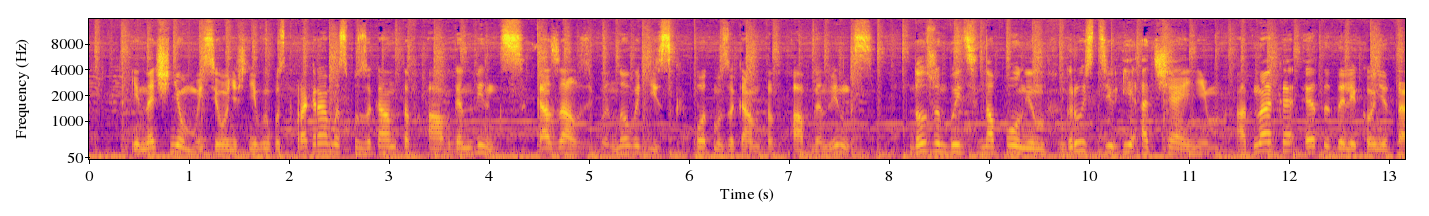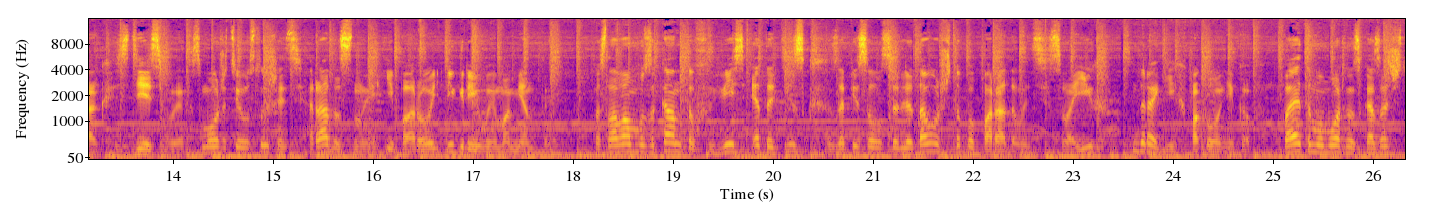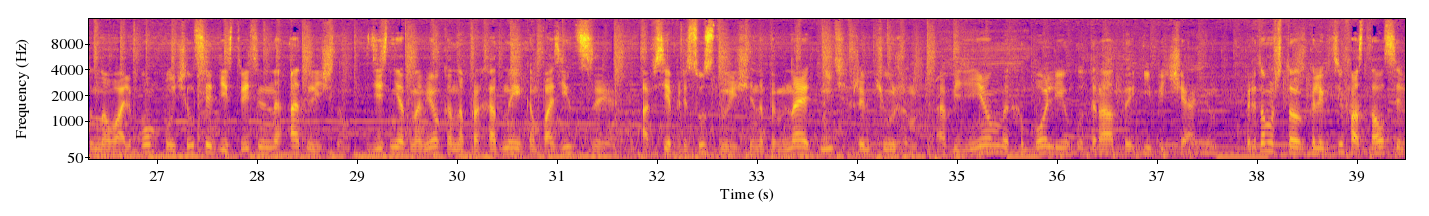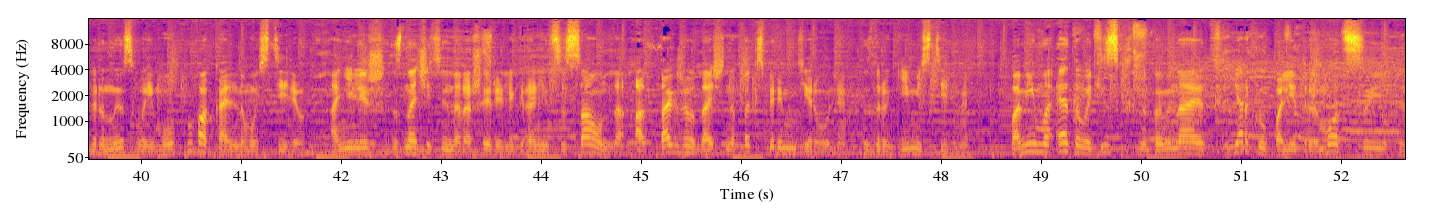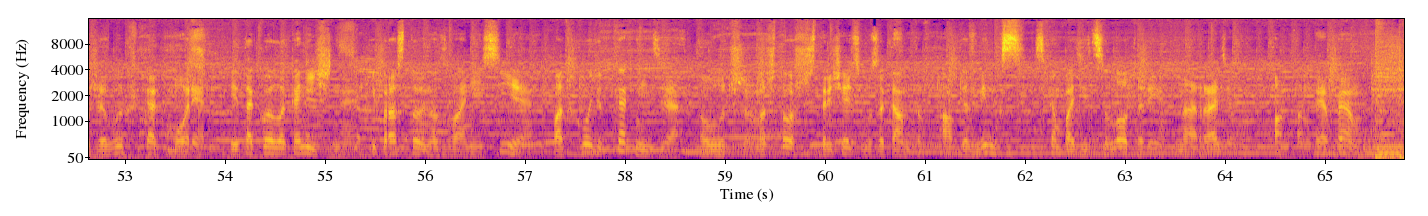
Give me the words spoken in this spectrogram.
и начнем мы сегодняшний выпуск программы с музыкантов Afghan Wings. Казалось бы, новый диск от музыкантов Afghan Wings должен быть наполнен грустью и отчаянием. Однако это далеко не так. Здесь вы сможете услышать радостные и порой игривые моменты. По словам музыкантов, весь этот диск записывался для того, чтобы порадовать своих дорогих поклонников. Поэтому можно сказать, что новый альбом получился действительно отличным. Здесь нет намека на проходные композиции, а все присутствующие напоминают нить жемчужин, объединенных болью утраты и печалью. При том, что коллектив остался верны своему вокальному стилю. Они лишь значительно расширили границы саунда, а также удачно поэкспериментировали с другими стилями. Помимо этого, диск напоминает яркую палитру эмоций, живых как море. И такое лаконичное и простое название «Сия» подходит как нельзя лучше. Ну что ж, встречайте музыкантов Afghan Wings с композицией Lottery на радио Фонтанка FM.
